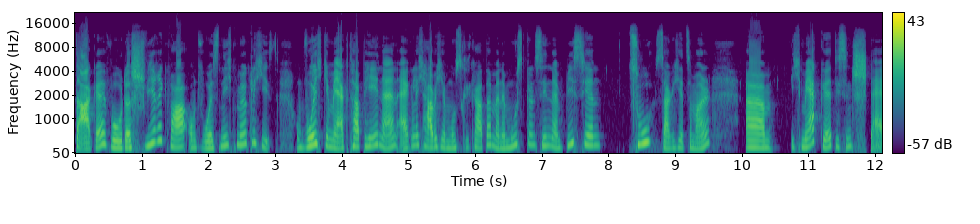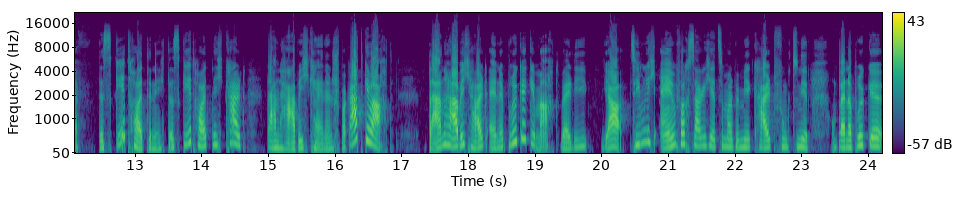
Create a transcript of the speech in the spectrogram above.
Tage, wo das schwierig war und wo es nicht möglich ist. Und wo ich gemerkt habe, hey, nein, eigentlich habe ich einen Muskelkater, meine Muskeln sind ein bisschen zu, sage ich jetzt einmal. Ähm, ich merke, die sind steif. Das geht heute nicht. Das geht heute nicht kalt. Dann habe ich keinen Spagat gemacht. Dann habe ich halt eine Brücke gemacht, weil die ja ziemlich einfach, sage ich jetzt einmal, bei mir kalt funktioniert. Und bei einer Brücke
